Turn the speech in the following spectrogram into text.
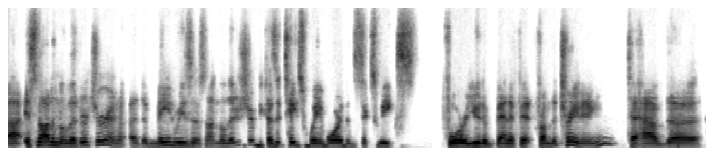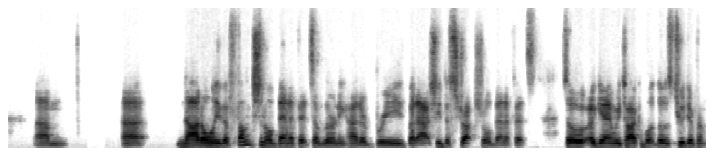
uh, it's not in the literature and uh, the main reason it's not in the literature because it takes way more than six weeks for you to benefit from the training to have the um, uh, not only the functional benefits of learning how to breathe but actually the structural benefits so again, we talk about those two different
